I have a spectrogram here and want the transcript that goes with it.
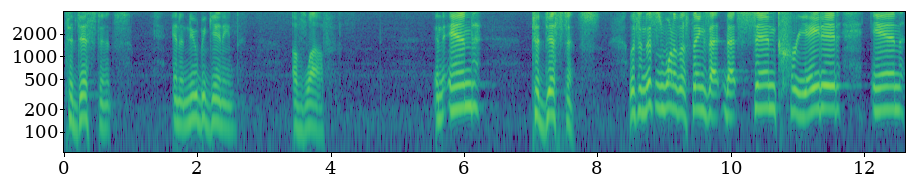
to distance and a new beginning of love. An end to distance. Listen, this is one of the things that, that sin created in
